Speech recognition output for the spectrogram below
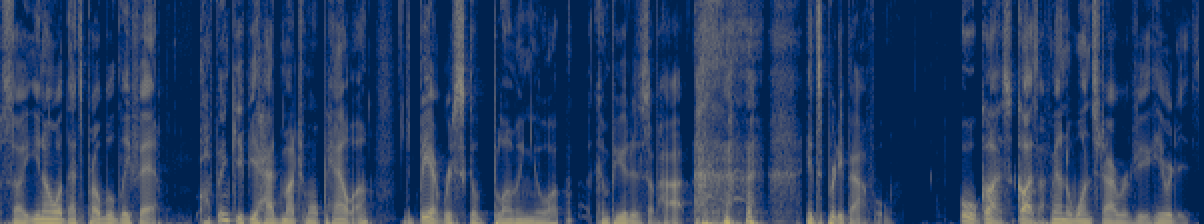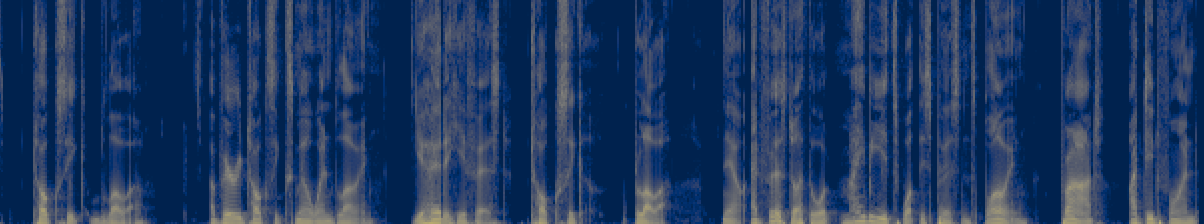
So, you know what? That's probably fair. I think if you had much more power, you'd be at risk of blowing your computers apart. it's pretty powerful. Oh, guys, guys, I found a one star review. Here it is Toxic Blower a very toxic smell when blowing. You heard it here first toxic blower. Now, at first I thought maybe it's what this person's blowing, but I did find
